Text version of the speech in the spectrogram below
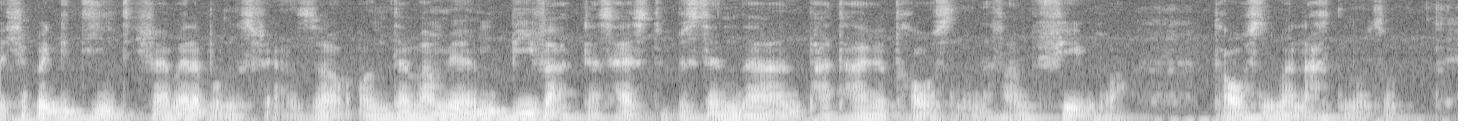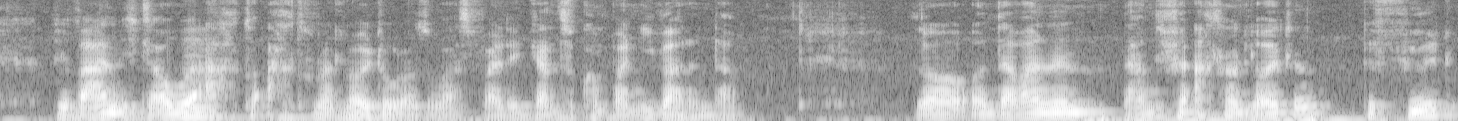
ich habe ja gedient, ich war ja bei der Bundeswehr. So, und da waren wir im Biwak. Das heißt, du bist dann da ein paar Tage draußen und das war im Februar. Draußen übernachten und so. Wir waren, ich glaube, 800 800 Leute oder sowas, weil die ganze Kompanie war dann da. So, und da waren dann, da haben sich für 800 Leute gefühlt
